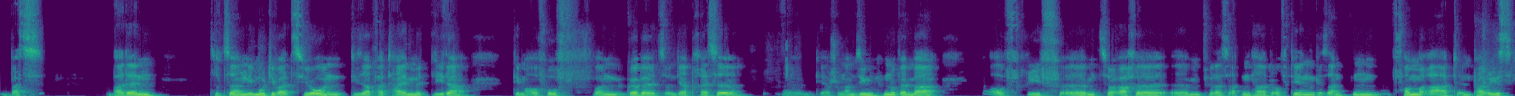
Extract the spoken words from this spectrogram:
Was war denn sozusagen die Motivation dieser Parteimitglieder, dem Aufruf von Goebbels und der Presse, äh, die ja schon am 7. November aufrief ähm, zur Rache ähm, für das Attentat auf den Gesandten vom Rat in Paris,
